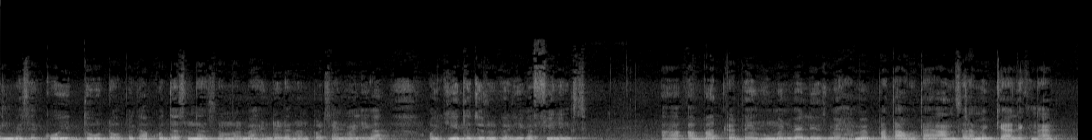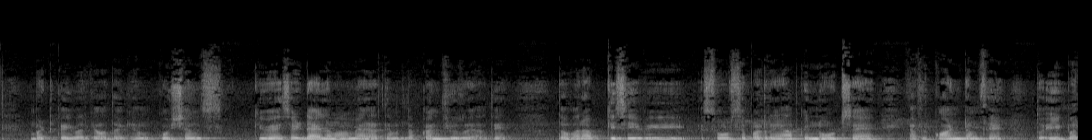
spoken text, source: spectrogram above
इनमें से कोई दो टॉपिक आपको दस दस नंबर में हंड्रेड एंड वन परसेंट मिलेगा। और ये तो ज़रूर करिएगा फीलिंग्स अब बात करते हैं ह्यूमन वैल्यूज़ में। हमें पता होता है आंसर हमें क्या लिखना है। बट कई बार क्या होता है कि हम क्वेश्चन की वजह से डायलमा में आ जाते हैं मतलब कंफ्यूज हो जाते हैं। तो अगर आप किसी भी सोर्स से पढ़ रहे हैं, आपके नोट्स हैं या फिर क्वांटम्स हैं तो एक बार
